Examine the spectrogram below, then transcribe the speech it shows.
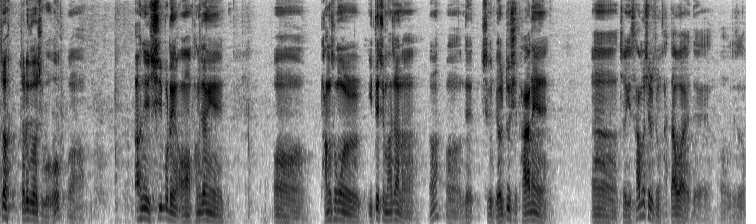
자, 자리 들어가시고, 어. 아니, 시골에, 어, 방장이, 어, 방송을 이때쯤 하잖아. 어? 어, 근데 지금 12시 반에, 어, 저기 사무실을 좀 갔다 와야 돼. 어, 그래서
